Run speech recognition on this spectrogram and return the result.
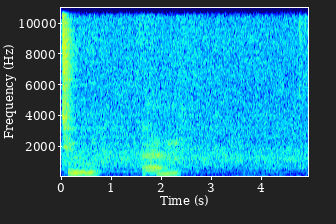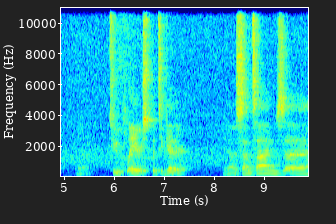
two, um, you know, two players put together. You know, sometimes uh,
